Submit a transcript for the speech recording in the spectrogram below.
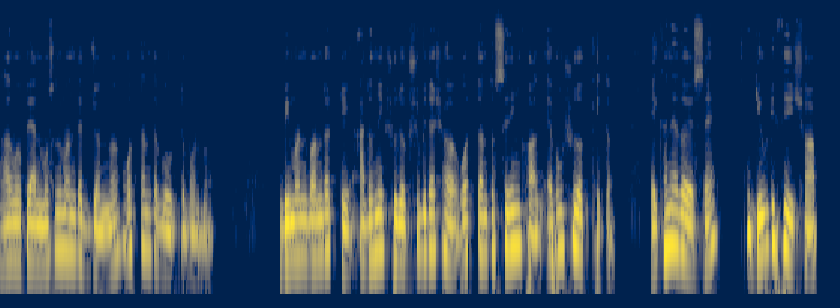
ধর্মপ্রাণ মুসলমানদের জন্য অত্যন্ত গুরুত্বপূর্ণ। বিমানবন্দরটি আধুনিক সুযোগ সুবিধা সহ অত্যন্ত শৃঙ্খল এবং সুরক্ষিত। এখানে রয়েছে duty free shop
